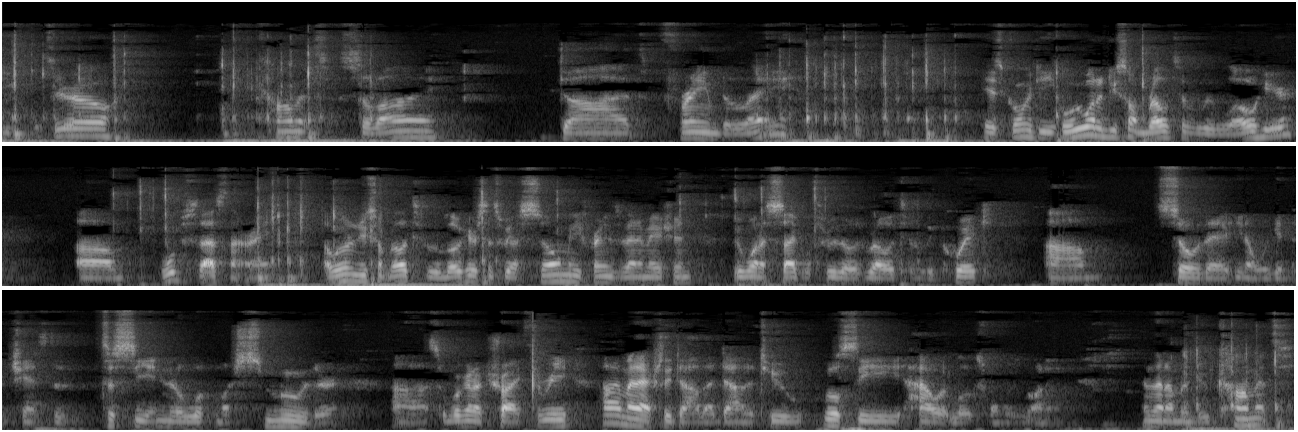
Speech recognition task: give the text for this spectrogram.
equals zero. Comets sub dot frame delay is going to equal. We want to do something relatively low here. Um, whoops, that's not right. Uh, we want to do something relatively low here since we have so many frames of animation. We want to cycle through those relatively quick um, so that you know we get the chance to, to see it and it'll look much smoother. Uh, so we're going to try three. I might actually dial that down to two. We'll see how it looks when we run it. And then I'm going to do comet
